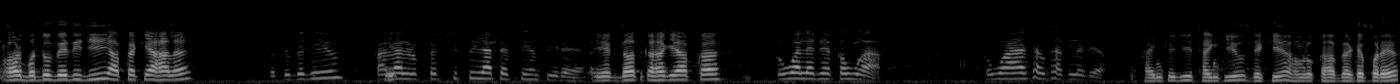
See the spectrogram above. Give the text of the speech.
और बद्दू बेदी जी आपका क्या हाल है? बद्दू बेदी काला पेप्सी पीला पेप्सी हम पी रहे हैं। एक दांत कहाँ गया आपका? कौआ ले गया कौआ। कौआ आया था उठा के ले गया। थैंक यू जी थैंक यू देखिए हम लोग कहाँ बैठे पड़े हैं।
